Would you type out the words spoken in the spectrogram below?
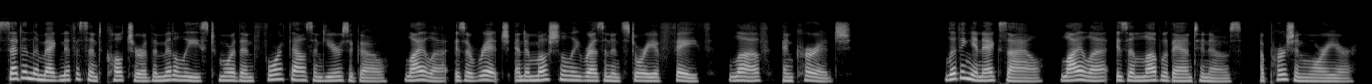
Set in the magnificent culture of the Middle East more than 4,000 years ago, Lilah is a rich and emotionally resonant story of faith, love, and courage. Living in exile, Lilah is in love with Antinos, a Persian warrior.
